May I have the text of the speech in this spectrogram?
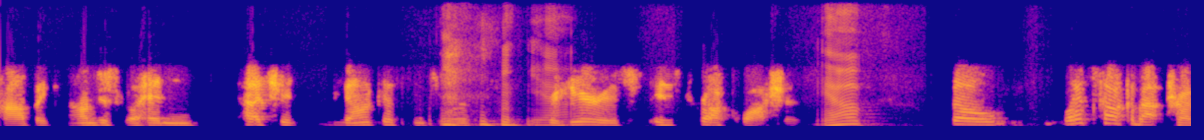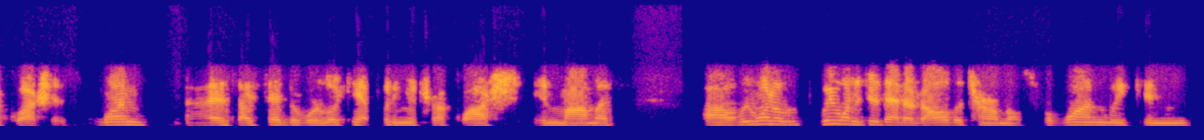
topic. I'll just go ahead and touch it, Bianca, since we're, yeah. we're here. Is is truck washes? Yep. So let's talk about truck washes. One, uh, as I said, that we're looking at putting a truck wash in Monmouth. Uh, we want to we want to do that at all the terminals. For one, we can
